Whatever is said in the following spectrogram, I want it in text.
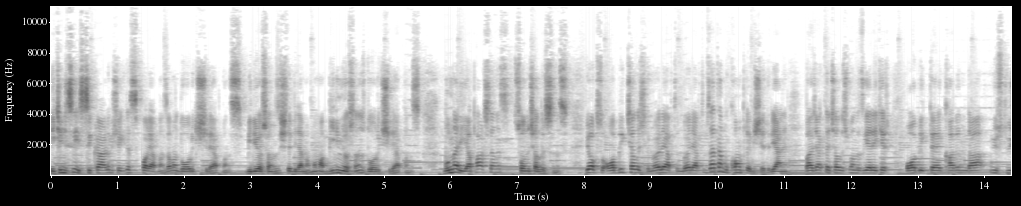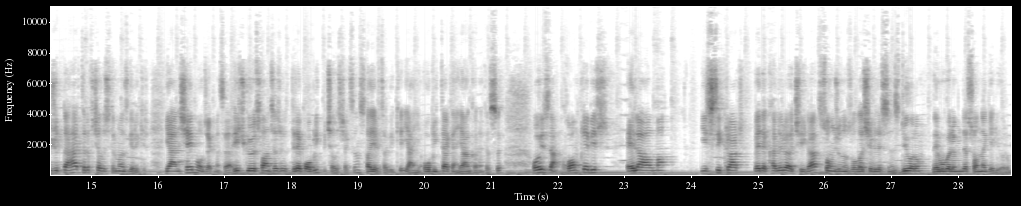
İkincisi istikrarlı bir şekilde spor yapmanız ama doğru kişiyle yapmanız. Biliyorsanız işte bilemem ama bilmiyorsanız doğru kişiyle yapmanız. Bunları yaparsanız sonuç alırsınız. Yoksa oblik çalıştım, öyle yaptım, böyle yaptım. Zaten bu komple bir şeydir. Yani bacakta çalışmanız gerekir. Oblikte, karında, üst vücutta her tarafı çalıştırmanız gerekir. Yani şey mi olacak mesela hiç göğüs falan çalışacak, direkt oblik mi çalışacaksınız? Hayır tabii ki. Yani oblik derken yan kanatası. O yüzden komple bir ele alma, istikrar ve de kalori açığıyla sonucunuza ulaşabilirsiniz diyorum ve bu bölümün sonuna geliyorum.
